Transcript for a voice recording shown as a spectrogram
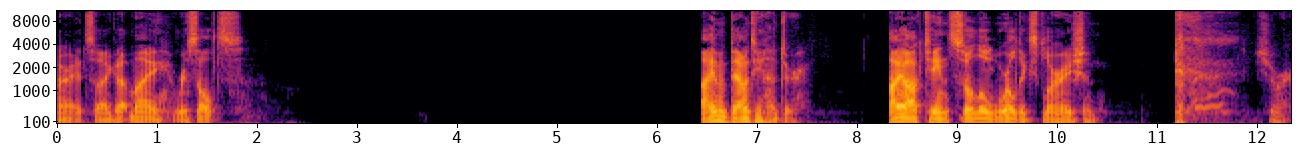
All right, so I got my results. I'm a bounty hunter. High octane solo world exploration. sure.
